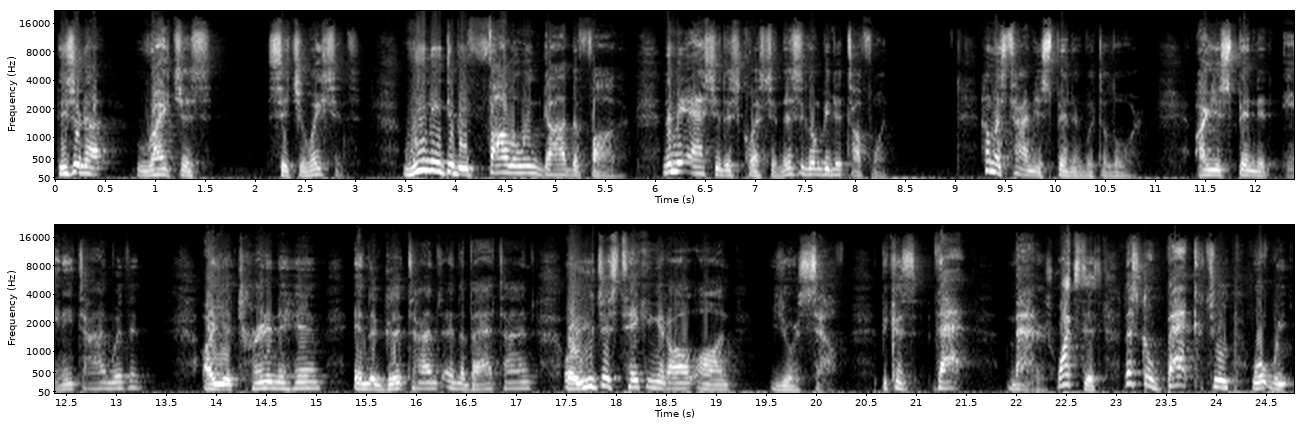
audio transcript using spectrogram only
these are not righteous situations. We need to be following God the Father. Let me ask you this question. This is going to be the tough one. How much time you spending with the Lord? Are you spending any time with him? Are you turning to him in the good times and the bad times? Or are you just taking it all on yourself? Because that matters. Watch this. Let's go back to what we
